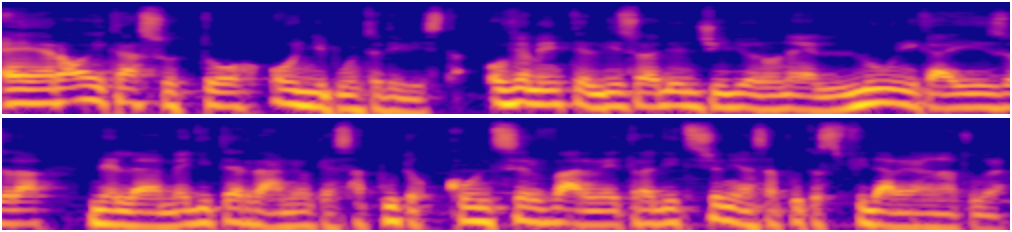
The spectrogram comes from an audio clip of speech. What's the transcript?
è eroica sotto ogni punto di vista. Ovviamente l'isola del Giglio non è l'unica isola nel Mediterraneo che ha saputo conservare le tradizioni e ha saputo sfidare la natura.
